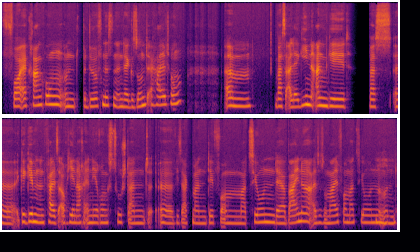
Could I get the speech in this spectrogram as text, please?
Vorerkrankungen und Bedürfnissen in der Gesunderhaltung. Ähm, was Allergien angeht, was äh, gegebenenfalls auch je nach Ernährungszustand, äh, wie sagt man, Deformationen der Beine, also so Malformationen mhm. und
